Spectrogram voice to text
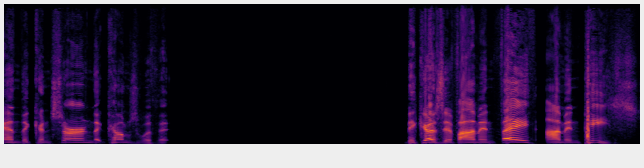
and the concern that comes with it. Because if I'm in faith, I'm in peace.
